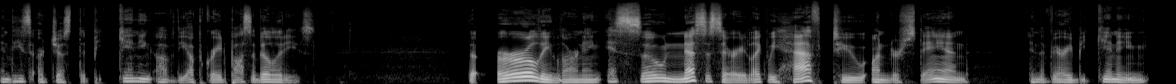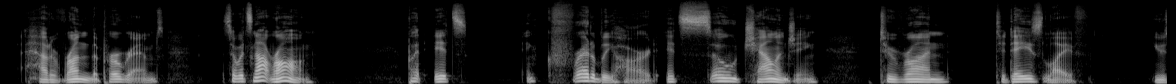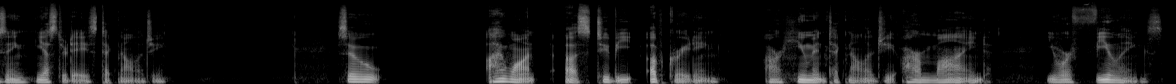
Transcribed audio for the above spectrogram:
And these are just the beginning of the upgrade possibilities. The early learning is so necessary, like we have to understand in the very beginning how to run the programs. So it's not wrong, but it's incredibly hard. It's so challenging to run today's life using yesterday's technology. So I want us to be upgrading our human technology, our mind, your feelings.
